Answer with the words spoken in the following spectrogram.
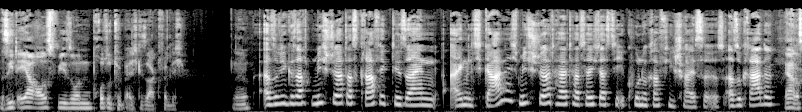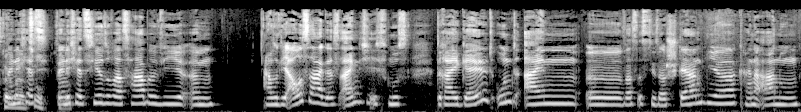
sieht eher aus wie so ein Prototyp, ehrlich gesagt, finde ich. Ne? Also wie gesagt, mich stört das Grafikdesign eigentlich gar nicht. Mich stört halt tatsächlich, dass die Ikonografie scheiße ist. Also gerade Ja, wenn ich dazu, jetzt, wenn ich jetzt hier sowas habe wie, ähm, also die Aussage ist eigentlich, ich muss drei Geld und ein, äh, was ist dieser Stern hier? Keine Ahnung.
